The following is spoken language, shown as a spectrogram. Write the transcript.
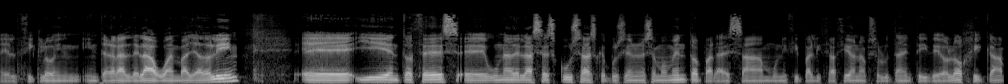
el ciclo integral del agua en Valladolid. Eh, y entonces una de las excusas que pusieron en ese momento para esa municipalización absolutamente ideológica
